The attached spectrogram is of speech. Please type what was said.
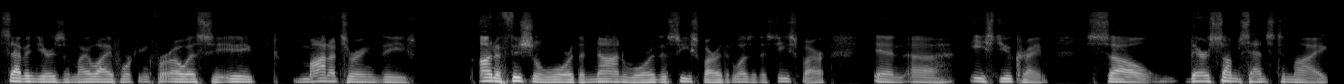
seven years of my life working for OSCE, monitoring the unofficial war, the non-war, the ceasefire that wasn't a ceasefire in uh, East Ukraine. So there's some sense to my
